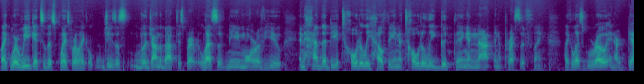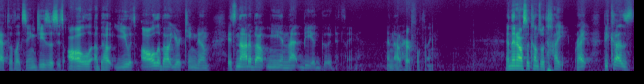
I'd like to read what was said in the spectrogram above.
like where we get to this place where like jesus the john the baptist prayer less of me more of you and have that be a totally healthy and a totally good thing and not an oppressive thing. Like let's grow in our depth of like saying jesus. It's all about you. It's all about your kingdom. It's not about me and that be a good thing and not a hurtful thing. And then it also comes with height right because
